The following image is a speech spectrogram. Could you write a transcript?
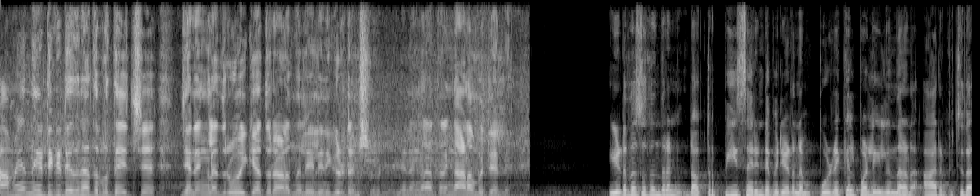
സമയം നീട്ടിക്കിട്ടിയതിനകത്ത് പ്രത്യേകിച്ച് ജനങ്ങളെ ദ്രോഹിക്കാത്ത ഒരാളെന്ന നിലയിൽ എനിക്കൊരു ടെൻഷനുമില്ല ജനങ്ങളെ അത്രയും കാണാൻ പറ്റിയല്ലേ ഇടതു സ്വതന്ത്രൻ ഡോക്ടർ പി സരിന്റെ പര്യടനം പുഴയ്ക്കൽ പള്ളിയിൽ നിന്നാണ് ആരംഭിച്ചത്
